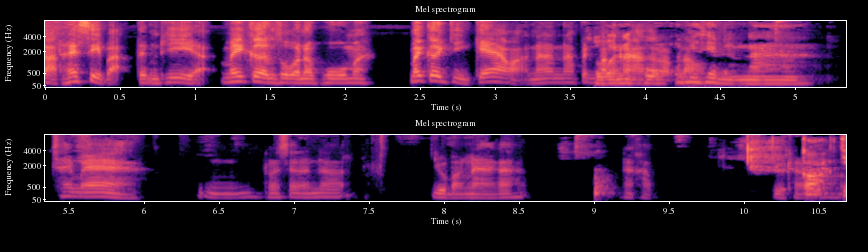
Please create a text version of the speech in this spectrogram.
ตัดให้สิบอะเต็มที่อะไม่เกินสุวรรณภูมิอะไม่เกินกิ่งแก้วอะนั่นนะเป็นสุบาวรงรณนาภูมิสำหรับก็เราไม่ใช่บางนา ใช่ไหมอืมเพราะฉะนั้นก็อยู่บางนาก็นะครับอยู่แถวก็นั้นจ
